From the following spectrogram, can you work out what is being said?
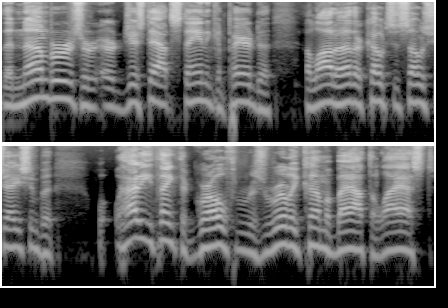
the numbers are, are just outstanding compared to a lot of other coach association. But how do you think the growth has really come about the last,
